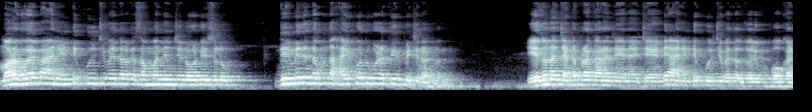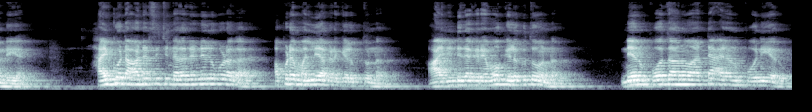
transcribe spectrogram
మరొకవైపు ఆయన ఇంటి కూల్చివేతలకు సంబంధించిన నోటీసులు. దీని మీద ఇంతకుముందు హైకోర్టు కూడా తీర్పు ఇచ్చినట్లుంది ఏదైనా చట్ట ప్రకారం చేయన చేయండి ఆయన ఇంటి కూల్చివేతలు జోలికి పోకండి అని. హైకోర్టు ఆర్డర్స్ ఇచ్చి నెల రెండేళ్ళు కూడా కాదు అప్పుడే మళ్ళీ అక్కడ గెలుపుతున్నారు. ఆయన ఇంటి దగ్గరేమో గెలుకుతూ ఉన్నారు. నేను పోతాను అంటే ఆయనను పోనీయరు.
